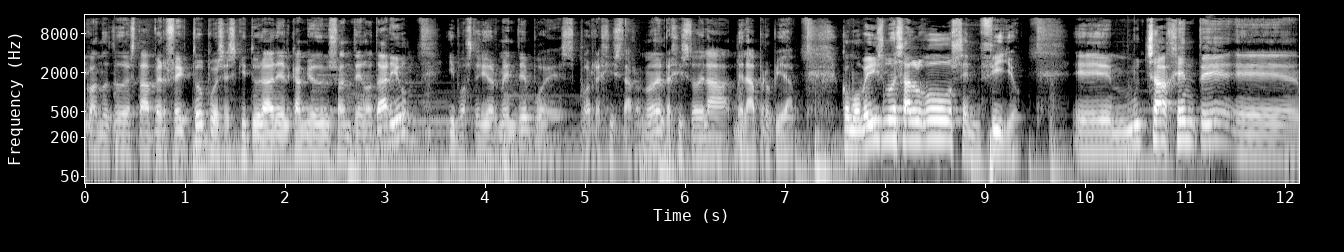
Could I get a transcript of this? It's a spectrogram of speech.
cuando todo está perfecto, pues escriturar el cambio de uso ante notario y posteriormente, pues, pues registrarlo, ¿no? El registro de la, de la propiedad. Como veis, no es algo sencillo. Eh, mucha gente, eh,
